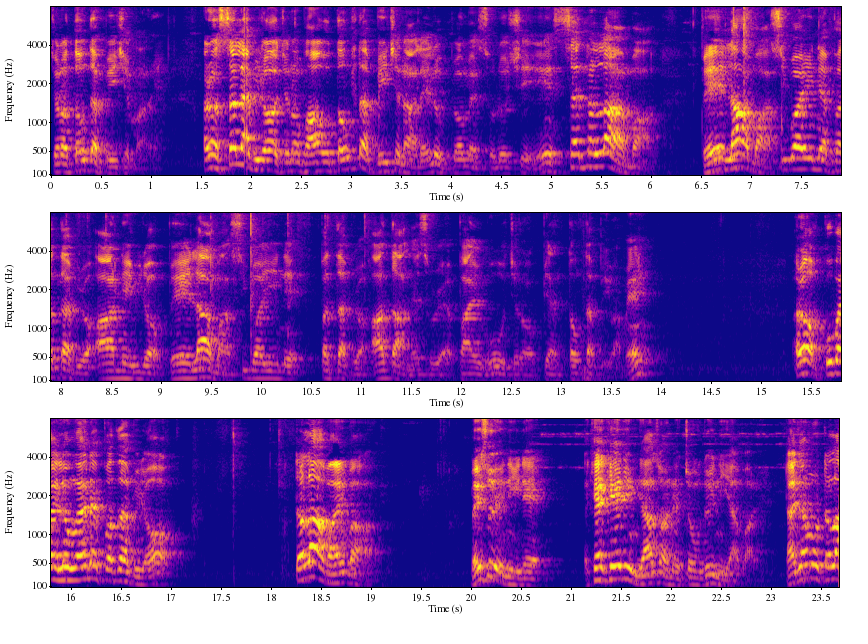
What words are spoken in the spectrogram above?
ကျွန်တော်သုံးသပ်ပေးချင်ပါတယ်အဲ့တော့ဆက်လက်ပြီးတော့ကျွန်တော်ဘာကိုသုံးသပ်ပေးချင်တာလဲလို့ပြောမယ်ဆိုလို့ရှိရင်12လမှာဘယ်လမှာစီးပွားရေးနဲ့ပတ်သက်ပြီးတော့အားနေပြီးတော့ဘယ်လမှာစီးပွားရေးနဲ့ပတ်သက်ပြီးတော့အားတာလဲဆိုတဲ့အပိုင်းကိုကျွန်တော်ပြန်သုံးသပ်ပေးပါမယ်အဲ့တော့ကိုယ်ပိုင်လုပ်ငန်းနဲ့ပတ်သက်ပြီးတော့ တစ်လပိုင်းမှာမိတ်ဆွေအနေနဲ့အခက်အခဲတွေများစွာနဲ့ကြုံတွေ့နေရပါတယ်ဒါကြောင့်မို့တစ်လ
